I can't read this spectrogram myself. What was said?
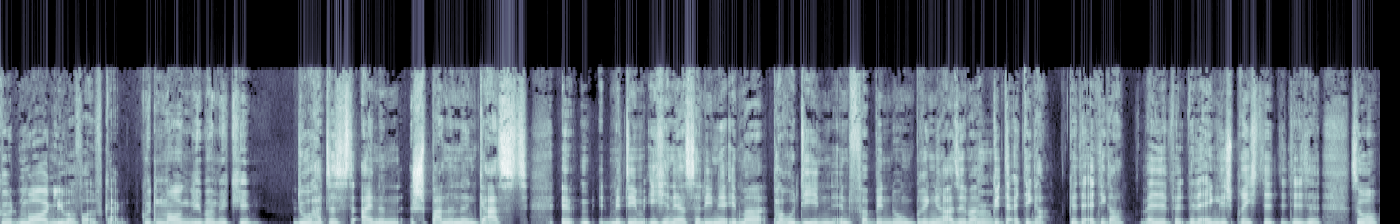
Guten Morgen, lieber Wolfgang. Guten Morgen, lieber Mickey. Du hattest einen spannenden Gast, äh, mit dem ich in erster Linie immer Parodien in Verbindung bringe, also immer ja. Günter Oettinger. Günter Oettinger, weil, wenn er Englisch spricht, so.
